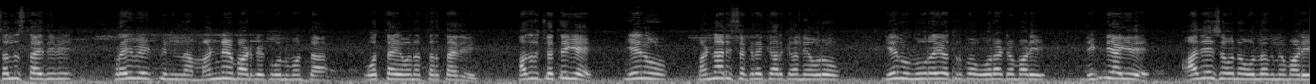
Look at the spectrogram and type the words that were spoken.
ಸಲ್ಲಿಸ್ತಾ ಇದ್ದೀವಿ. ಪ್ರೈವೇಟ್ ಮಿಲ್ನ ಮಣ್ಣೆ ಮಾಡಬೇಕು ಅನ್ನುವಂಥ ಒತ್ತಾಯವನ್ನು ತರ್ತಾ ಇದ್ದೀವಿ. ಅದ್ರ ಜೊತೆಗೆ ಏನು ಬಣ್ಣಾರಿ ಸಕ್ಕರೆ ಕಾರ್ಖಾನೆಯವರು ಏನು ನೂರೈವತ್ತು ರೂಪಾಯಿ ಹೋರಾಟ ಮಾಡಿ ನಿಗದಿಯಾಗಿದೆ ಆದೇಶವನ್ನು ಉಲ್ಲಂಘನೆ ಮಾಡಿ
